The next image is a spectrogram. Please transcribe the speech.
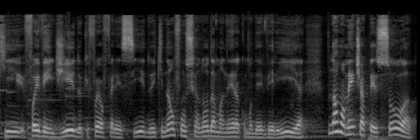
que foi vendido, que foi oferecido e que não funcionou da maneira como deveria, normalmente a pessoa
